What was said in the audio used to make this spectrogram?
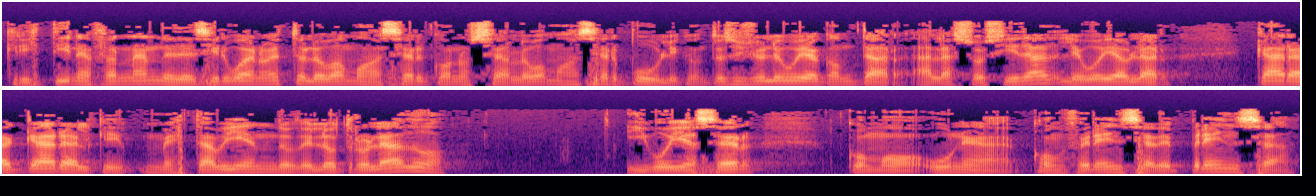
Cristina Fernández de decir, bueno, esto lo vamos a hacer conocer, lo vamos a hacer público. Entonces yo le voy a contar a la sociedad, le voy a hablar cara a cara al que me está viendo del otro lado y voy a hacer como una conferencia de prensa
